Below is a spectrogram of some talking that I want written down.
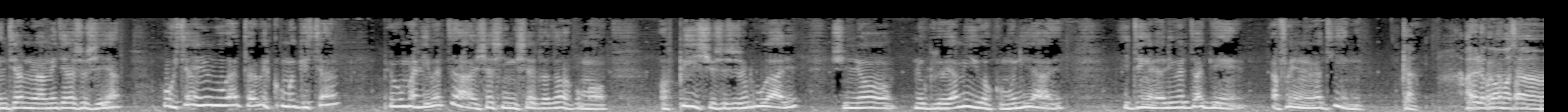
entrar nuevamente a la sociedad o estar en un lugar tal vez como el que están, pero con más libertad, ya sin ser tratados como hospicios esos lugares, sino núcleo de amigos, comunidades, y tengan la libertad que afuera no la tienen. Claro. Ahora lo que vamos los a.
